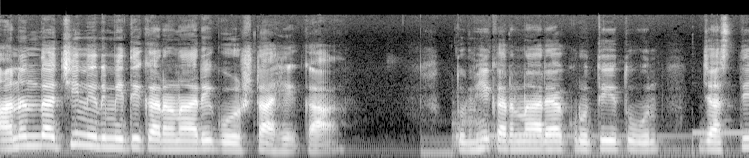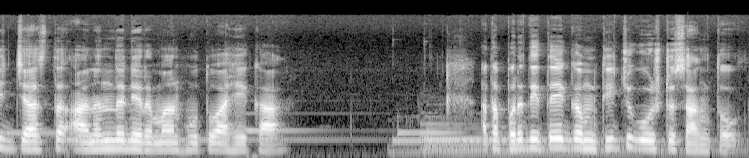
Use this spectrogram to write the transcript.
आनंदाची निर्मिती करणारी गोष्ट आहे का? तुम्ही करणाऱ्या कृतीतून जास्तीत जास्त आनंद निर्माण होतो आहे का? आता परत इथे एक गमतीची गोष्ट सांगतो.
